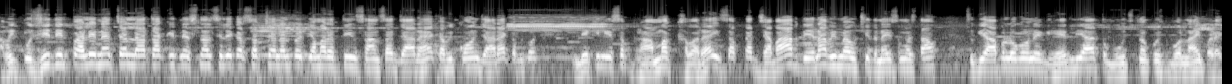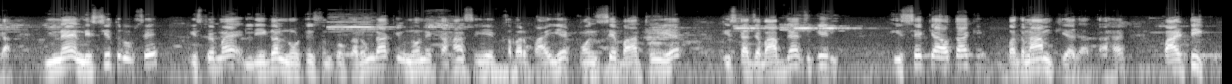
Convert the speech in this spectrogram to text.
अभी कुछ ही दिन पहले न चल रहा था कि नेशनल से लेकर सब चैनल पर कि हमारे तीन सांसद जा रहे हैं, कभी कौन जा रहा है, कभी कौन। लेकिन ये सब भ्रामक खबर है, इस सब का जवाब देना भी मैं उचित नहीं समझता हूँ, क्योंकि आप लोगों ने घेर लिया तो कुछ ना कुछ बोलना ही पड़ेगा। मैं निश्चित रूप से इस पर मैं लीगल नोटिस उनको करूँगा कि उन्होंने कहाँ से ये खबर पाई है, कौन से बात हुई है, इसका जवाब दें, क्योंकि इससे क्या होता है कि बदनाम किया जाता है पार्टी को।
